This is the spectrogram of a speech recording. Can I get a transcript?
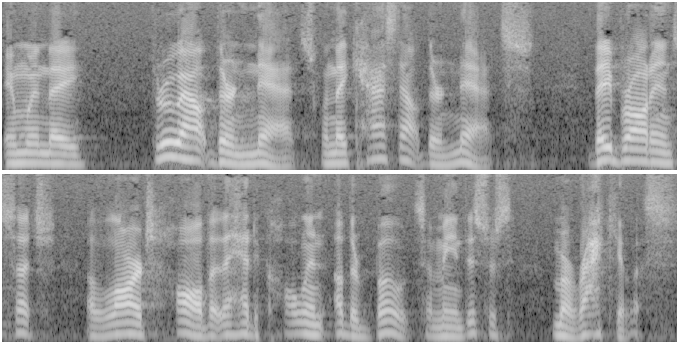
And when they threw out their nets, when they cast out their nets, they brought in such a large haul that they had to call in other boats. I mean, this was miraculous.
